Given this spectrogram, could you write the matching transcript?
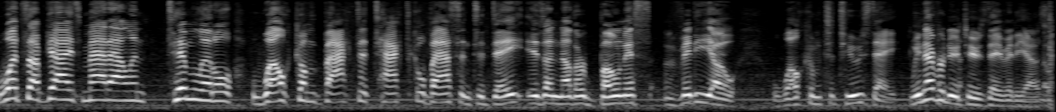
What's up guys? Matt Allen, Tim Little, welcome back to Tactical Bassin today is another bonus video. Welcome to Tuesday. We never do Tuesday videos. Nope.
